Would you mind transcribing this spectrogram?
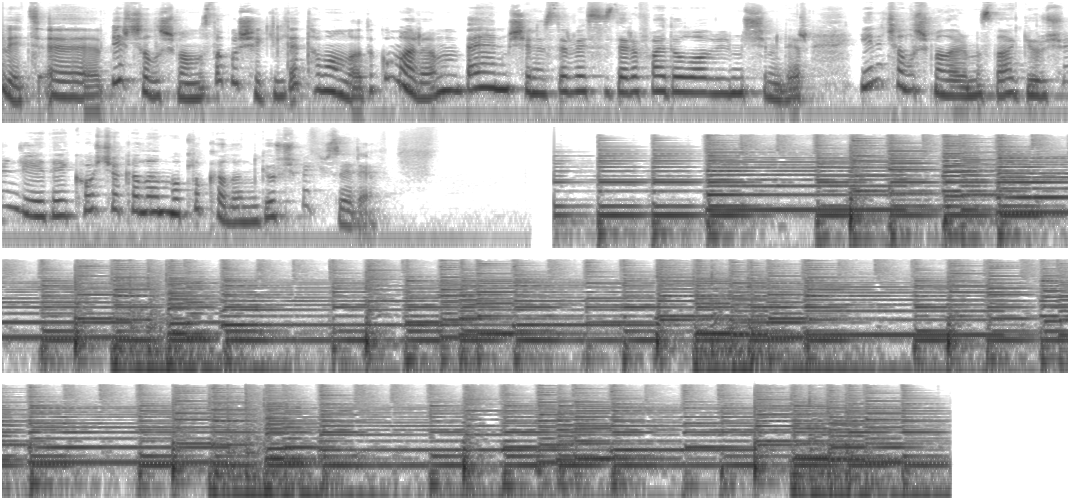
Evet e, bir çalışmamızı da bu şekilde tamamladık. Umarım beğenmişsinizdir ve sizlere faydalı olabilmişimdir. Yeni çalışmalarımızda görüşünceye dek hoşçakalın, mutlu kalın. Görüşmek üzere.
